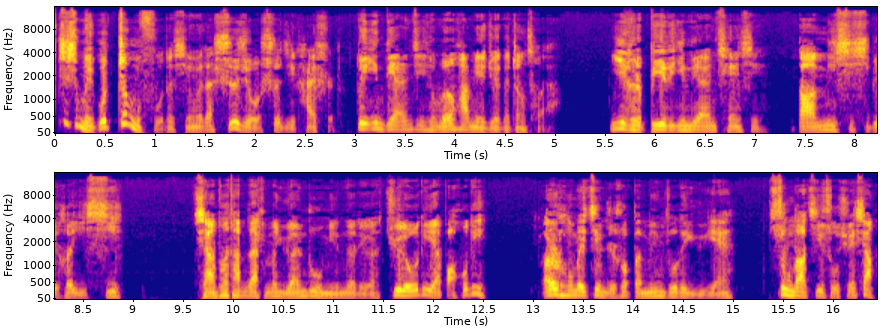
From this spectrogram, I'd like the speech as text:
这是美国政府的行为，在十九世纪开始对印第安人进行文化灭绝的政策呀，一个是逼着印第安人迁徙。到密西西比河以西，强迫他们在什么原住民的这个居留地啊、保护地，儿童被禁止说本民族的语言，送到寄宿学校。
